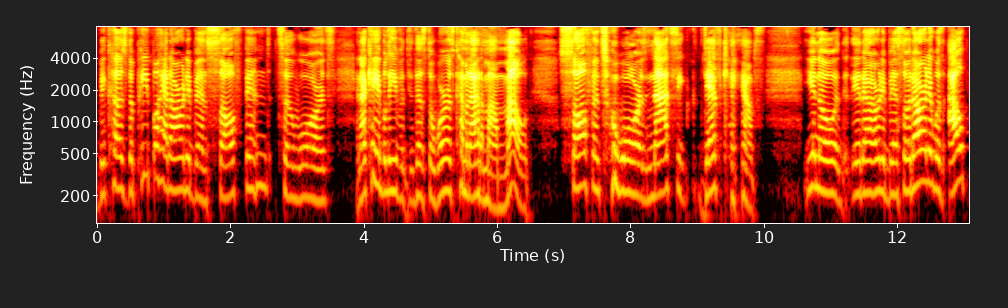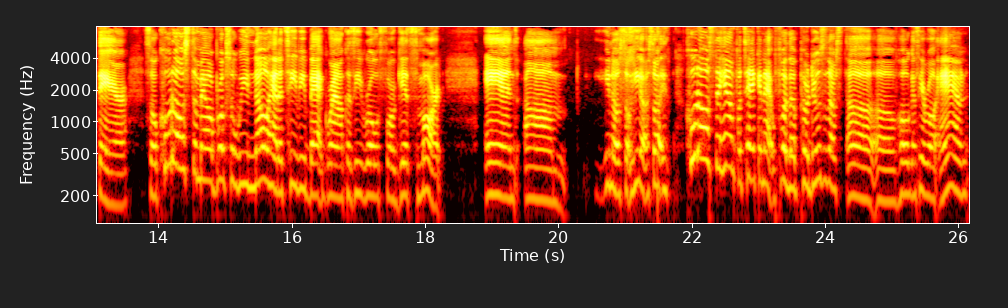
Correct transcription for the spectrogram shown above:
because the people had already been softened towards and I can't believe it that's the words coming out of my mouth softened towards Nazi death camps. You know, it had already been so it already was out there. So kudos to Mel Brooks, who we know had a TV background because he wrote for Get Smart. And um you know, so he so kudos to him for taking that for the producers of uh of Hogan's Hero and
